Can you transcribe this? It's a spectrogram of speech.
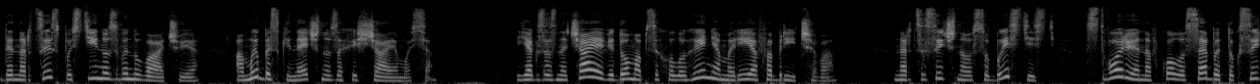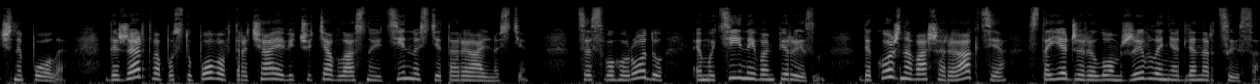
де нарцис постійно звинувачує, а ми безкінечно захищаємося. Як зазначає відома психологиня Марія Фабрічева, нарцисична особистість створює навколо себе токсичне поле, де жертва поступово втрачає відчуття власної цінності та реальності. Це свого роду емоційний вампіризм, де кожна ваша реакція стає джерелом живлення для нарциса.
